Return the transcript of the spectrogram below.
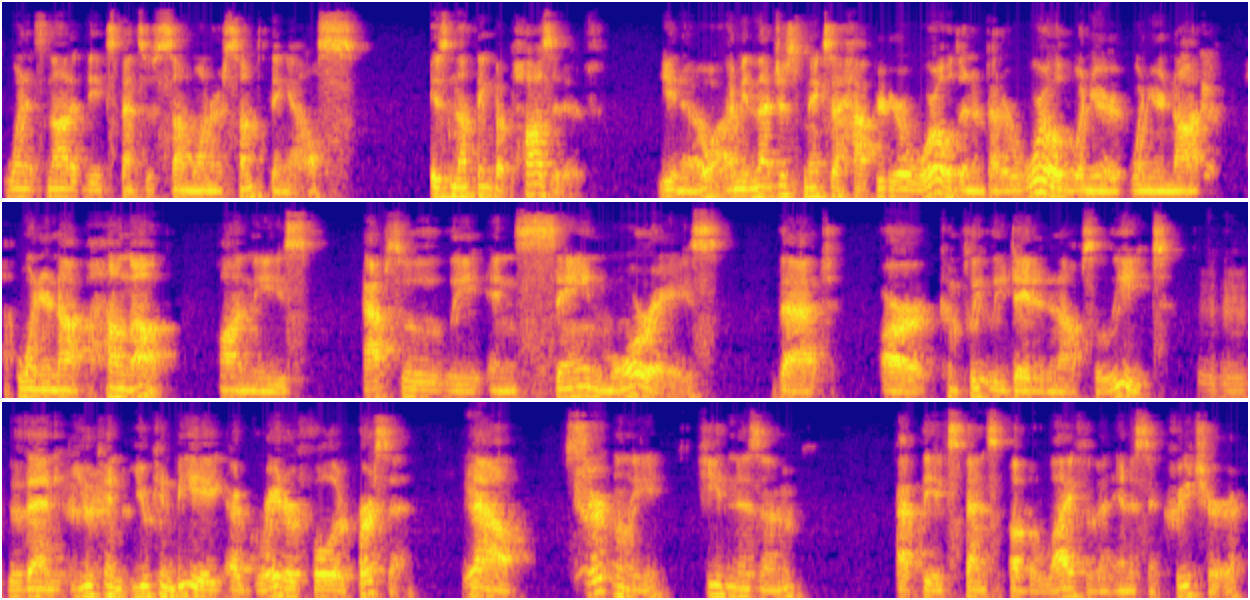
when it's not at the expense of someone or something else is nothing but positive. You know, I mean that just makes a happier world and a better world when you're when you're not when you're not hung up on these absolutely insane mores that are completely dated and obsolete hmm then you can you can be a, a greater fuller person Yeah. now, certainly, hedonism at the expense of the life of an innocent creature,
